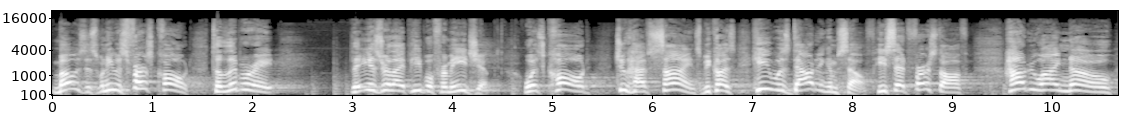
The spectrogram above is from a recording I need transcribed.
Moses, when he was first called to liberate the Israelite people from Egypt, was called to have signs because he was doubting himself. He said, First off, how do I know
